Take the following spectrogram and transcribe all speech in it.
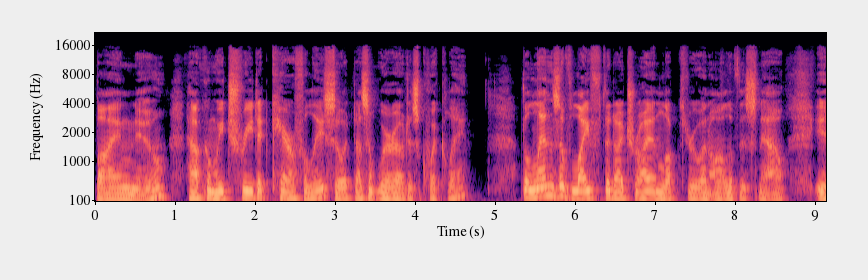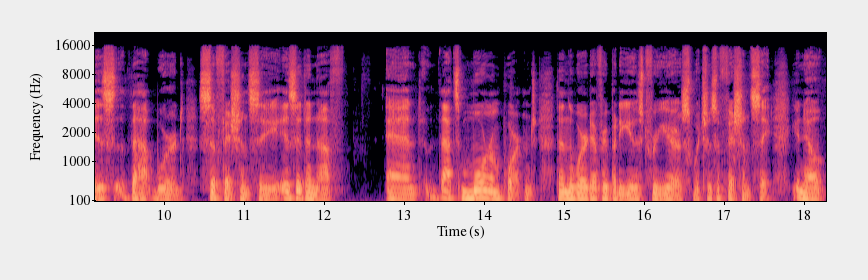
buying new? How can we treat it carefully so it doesn't wear out as quickly? The lens of life that I try and look through in all of this now is that word sufficiency. Is it enough? And that's more important than the word everybody used for years, which is efficiency. You know,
